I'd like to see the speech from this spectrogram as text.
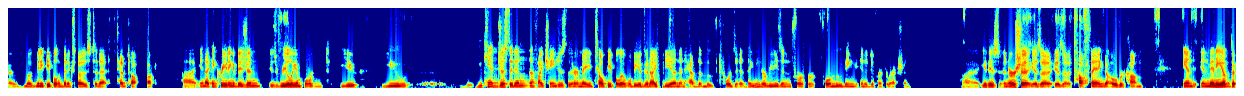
uh, many people have been exposed to that TED talk, uh, and I think creating a vision is really important. You you you can't just identify changes that are made, tell people it will be a good idea, and then have them move towards it. They need a reason for for moving in a different direction. Uh, it is inertia is a is a tough thing to overcome and in many of the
